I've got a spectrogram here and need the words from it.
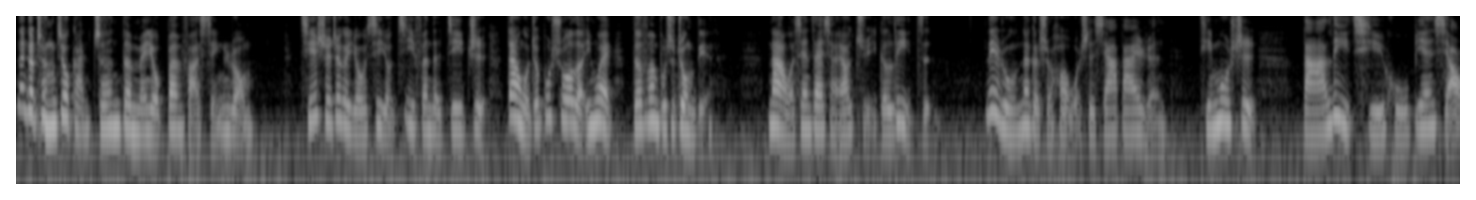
那个成就感真的没有办法形容。其实这个游戏有计分的机制，但我就不说了，因为得分不是重点。那我现在想要举一个例子，例如那个时候我是瞎掰人，题目是达利奇湖边小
